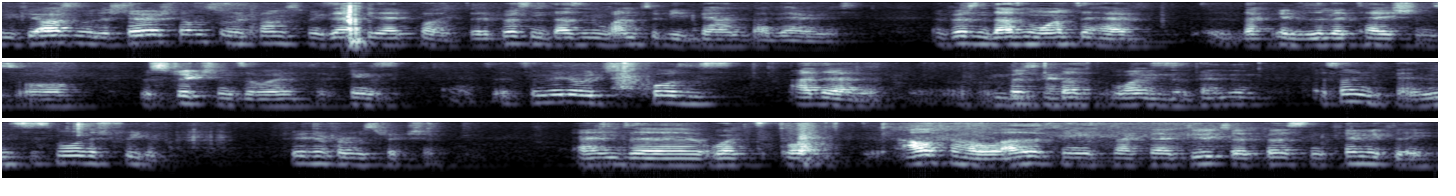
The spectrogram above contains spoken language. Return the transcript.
If you ask where the sherish comes from, it comes from exactly that point. That a person doesn't want to be bound by barriers. A person doesn't want to have like limitations or restrictions or things. It's, it's a middle which causes other other. A person doesn't want Independent. it's not independence, it's more than freedom. Freedom from restriction. And uh, what, what alcohol, other things like that do to a person chemically,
